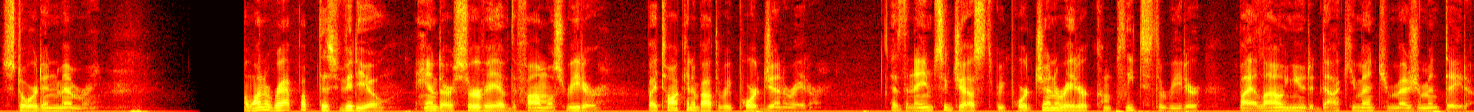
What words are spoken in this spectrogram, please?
stored in memory. I want to wrap up this video and our survey of the Famos reader by talking about the report generator. As the name suggests, the report generator completes the reader by allowing you to document your measurement data.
